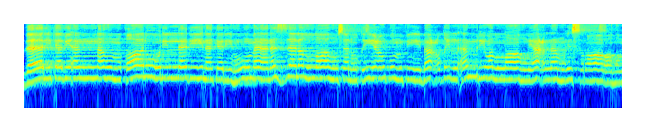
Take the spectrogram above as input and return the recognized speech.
？ذلك بأنهم قالوا للذين كرهوا ما نزل الله سنطيعكم في بعض الأمر والله يعلم إسرارهم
